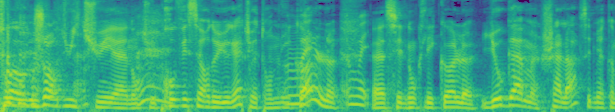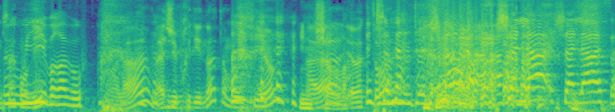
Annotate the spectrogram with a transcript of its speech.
toi aujourd'hui, tu es, euh, donc, tu es professeur de yoga, tu as ton école. Ouais. Euh, c'est donc l'école Yogam Shala, c'est bien comme ça qu'on oui, dit bravo. Voilà, Bah, j'ai pris des notes, hein, moi aussi. Hein. Inch'Allah. Non, Shala, Shala, ça,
